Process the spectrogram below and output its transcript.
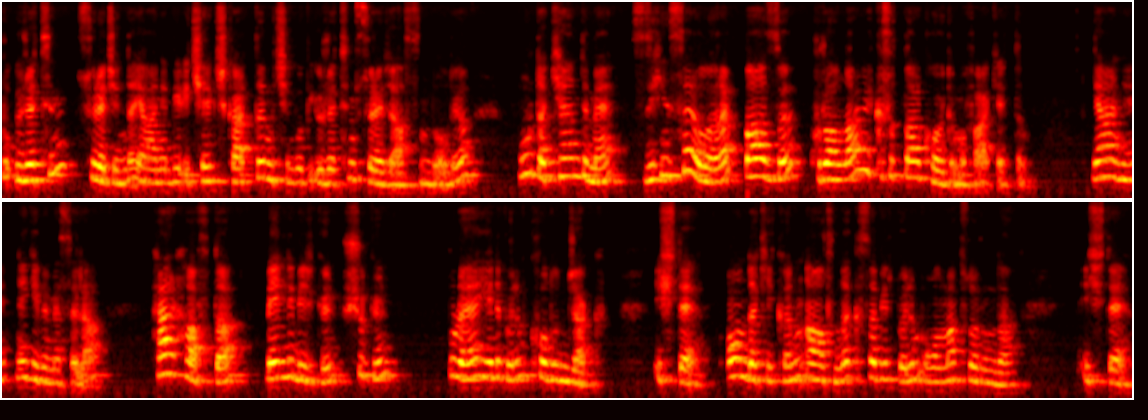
bu üretim sürecinde yani bir içerik çıkarttığım için bu bir üretim süreci aslında oluyor. Burada kendime zihinsel olarak bazı kurallar ve kısıtlar koyduğumu fark ettim. Yani ne gibi mesela? Her hafta belli bir gün, şu gün buraya yeni bölüm konulacak. İşte 10 dakikanın altında kısa bir bölüm olmak zorunda. İşte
